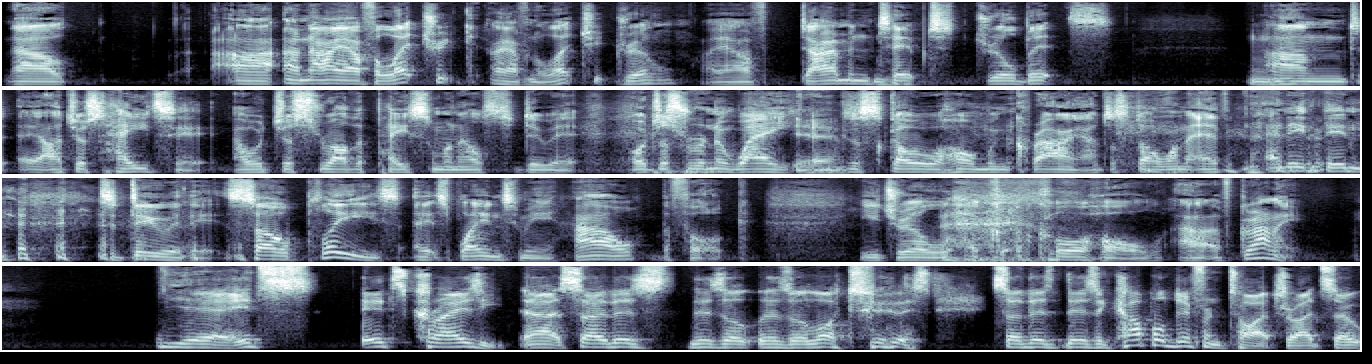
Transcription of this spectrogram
Now, uh, and I have electric. I have an electric drill. I have diamond tipped drill bits, and I just hate it. I would just rather pay someone else to do it, or just run away and just go home and cry. I just don't want ev- anything to do with it. So please explain to me how the fuck you drill a, a core hole out of granite. Yeah, it's it's crazy. Uh, so there's there's a there's a lot to this. So there's there's a couple different types, right? So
